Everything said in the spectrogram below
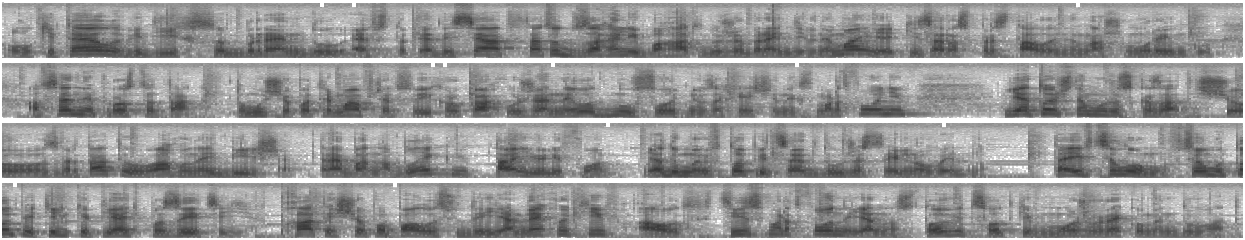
Oukitel, від їх бренду F150. Та тут взагалі багато дуже брендів немає, які зараз представлені на нашому ринку. А все не просто так. Тому що, потримавши в своїх руках уже не одну сотню захищених смартфонів, я точно можу сказати, що звертати увагу найбільше треба на Blackview та Ulefone. Я думаю, в топі це дуже сильно видно. Та і в цілому, в цьому топі тільки 5 позицій. Пхати, що попало сюди, я не хотів, а от ці смартфони я на 100% можу рекомендувати.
